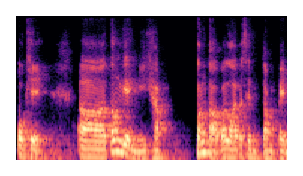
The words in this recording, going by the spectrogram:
โอเคเอ่อต้องเรียนอย่างนี้ครับ ต้องตอบว่าร้อยเปอร์เซ็นต์จำเป็น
